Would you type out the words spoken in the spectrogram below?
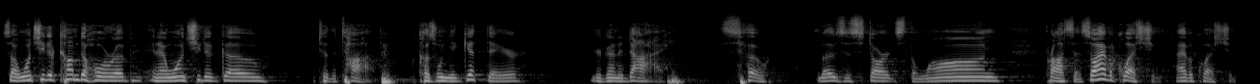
So I want you to come to Horeb, and I want you to go to the top. Because when you get there, you're going to die. So Moses starts the long process. So I have a question. I have a question.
